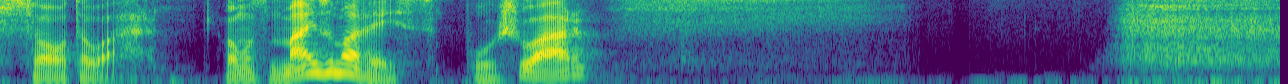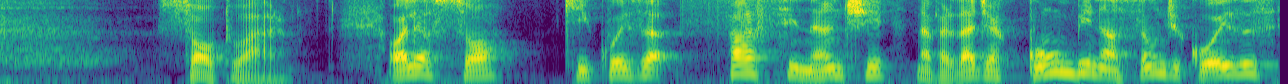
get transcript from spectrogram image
Solta o ar. Vamos mais uma vez. Puxa o ar. Solta o ar. Olha só que coisa fascinante, na verdade, a combinação de coisas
